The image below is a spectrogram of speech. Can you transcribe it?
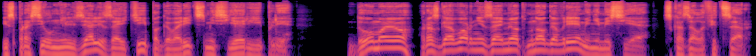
и спросил, нельзя ли зайти поговорить с месье Рипли. «Думаю, разговор не займет много времени, месье», — сказал офицер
